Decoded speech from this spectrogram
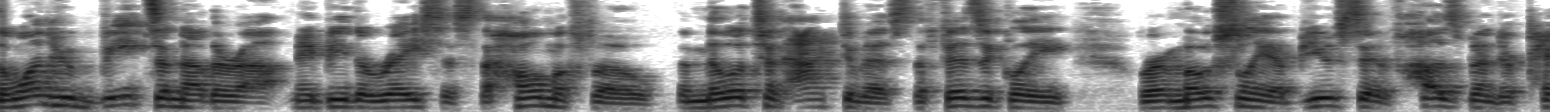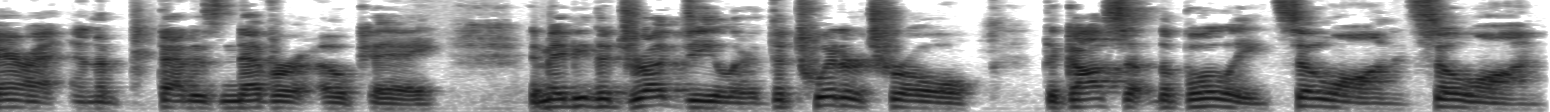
The one who beats another up may be the racist, the homophobe, the militant activist, the physically or emotionally abusive husband or parent, and that is never okay. It may be the drug dealer, the Twitter troll, the gossip, the bully, so on and so on.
